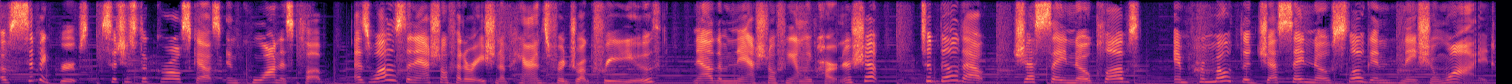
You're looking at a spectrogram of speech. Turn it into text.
of civic groups such as the Girl Scouts and Kiwanis Club, as well as the National Federation of Parents for Drug Free Youth, now the National Family Partnership, to build out Just Say No clubs and promote the Just Say No slogan nationwide.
